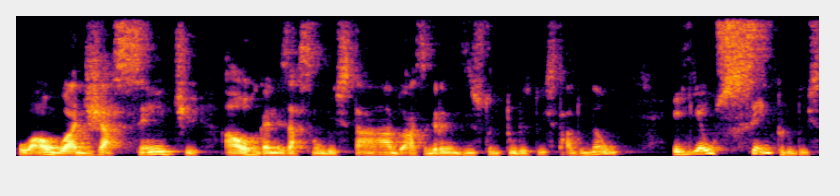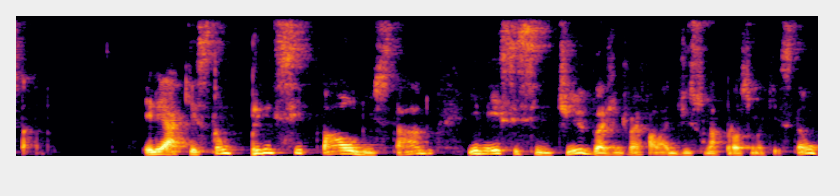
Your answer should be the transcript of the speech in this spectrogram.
ou algo adjacente à organização do Estado, às grandes estruturas do Estado. Não. Ele é o centro do Estado. Ele é a questão principal do Estado e, nesse sentido, a gente vai falar disso na próxima questão,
